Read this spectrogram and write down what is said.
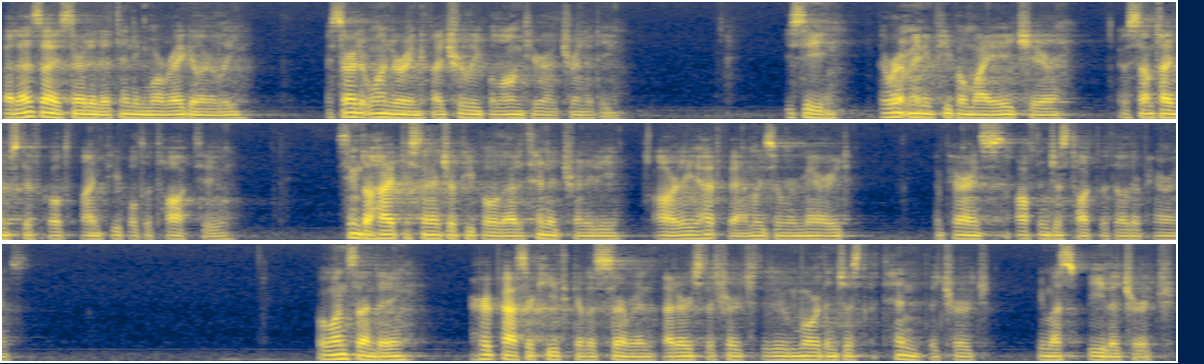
But as I started attending more regularly, I started wondering if I truly belonged here at Trinity. You see, there weren't many people my age here. It was sometimes difficult to find people to talk to. It seemed a high percentage of people that attended Trinity already had families and were married, and parents often just talked with other parents. But one Sunday, I heard Pastor Keith give a sermon that urged the church to do more than just attend the church, you must be the church.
